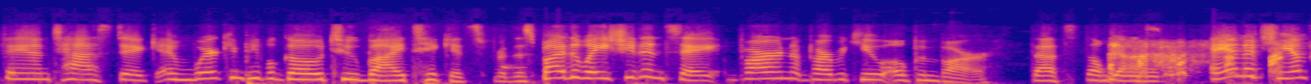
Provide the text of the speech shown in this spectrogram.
Fantastic. And where can people go to buy tickets for this? By the way, she didn't say barn barbecue open bar. That's the whole. And a chance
